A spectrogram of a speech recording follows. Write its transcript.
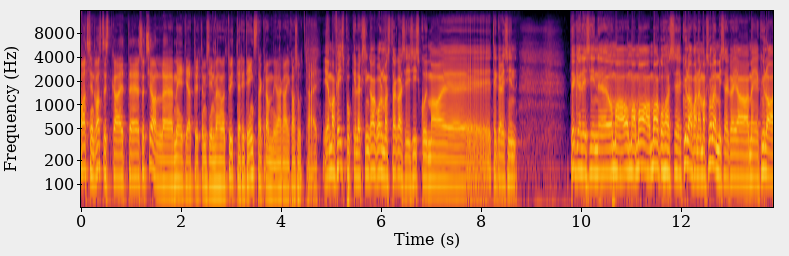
vaatasin, et vastasid ka, et sotsiaalmeediat, ütleme siin vähemalt Twitterit ja Instagrami väga ei kasuta, et. ja ma Facebooki läksin ka kolm aastat tagasi, siis kui ma eh, tegelesin äh, tegelesin äh, oma, oma maa, maakohas külavanemaks olemisega ja meie küla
